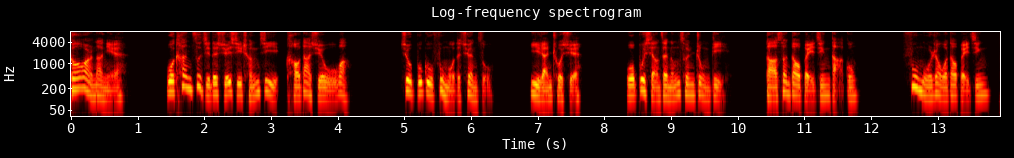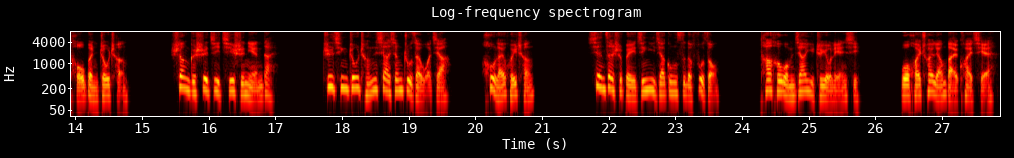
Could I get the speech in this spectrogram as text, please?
高二那年，我看自己的学习成绩考大学无望，就不顾父母的劝阻，毅然辍学。我不想在农村种地，打算到北京打工。父母让我到北京投奔周成。上个世纪七十年代，知青周成下乡住在我家，后来回城，现在是北京一家公司的副总。他和我们家一直有联系。我怀揣两百块钱，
